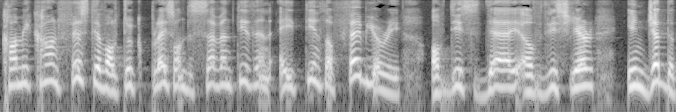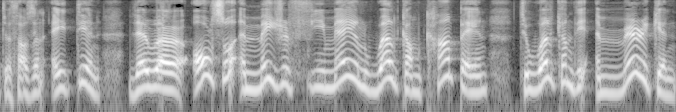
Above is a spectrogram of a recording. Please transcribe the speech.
Comic Con festival took place on the 17th and 18th of February of this day of this year in Jeddah 2018. There were also a major female welcome campaign to welcome the American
